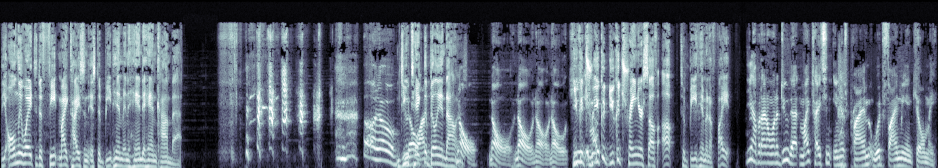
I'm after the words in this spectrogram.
The only way to defeat Mike Tyson is to beat him in hand to hand combat. oh no! Do you no, take I'm, the billion dollars? No, no, no, no, no. You could tra- you could you could train yourself up to beat him in a fight. Yeah, but I don't want to do that. Mike Tyson in his prime would find me and kill me.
